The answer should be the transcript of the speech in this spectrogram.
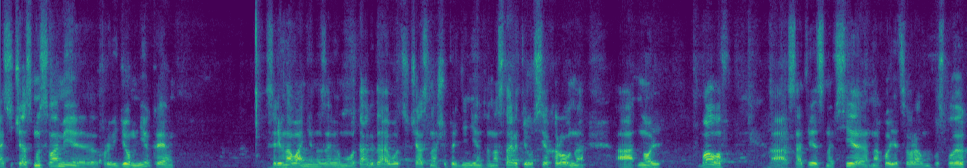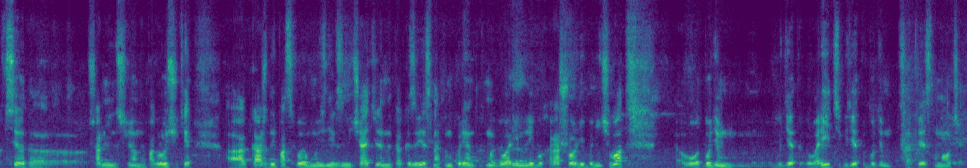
А сейчас мы с вами проведем некое соревнование, назовем его так, да, вот сейчас наши претенденты на старте, у всех ровно 0 баллов, соответственно, все находятся в равных условиях, все это шарнин члены погрузчики, каждый по-своему из них замечательный, как известно, о конкурентах мы говорим либо хорошо, либо ничего, вот, будем где-то говорить, где-то будем, соответственно, молчать.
